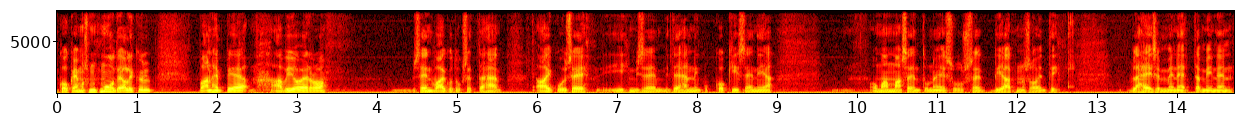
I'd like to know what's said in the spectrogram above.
kokemus. Mutta muuten oli kyllä vanhempien avioero, sen vaikutukset tähän aikuiseen ihmiseen, miten hän niin kuin koki sen ja oman masentuneisuus, se diagnosointi, läheisen menettäminen,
